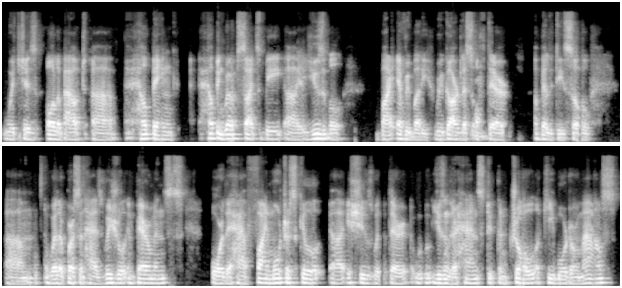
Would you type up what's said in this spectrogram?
which is all about uh, helping helping websites be uh, usable by everybody, regardless of their abilities. So, um, whether a person has visual impairments or they have fine motor skill uh, issues with their using their hands to control a keyboard or a mouse.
